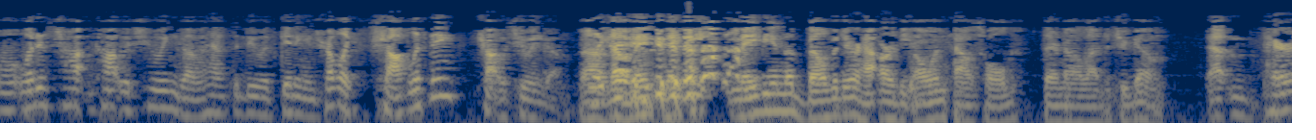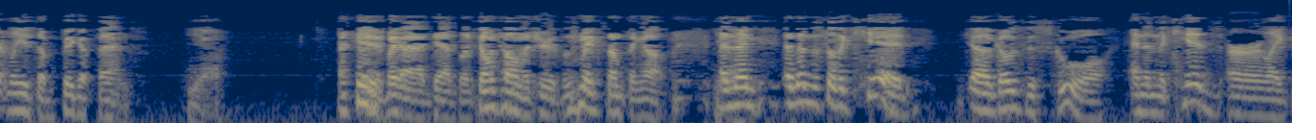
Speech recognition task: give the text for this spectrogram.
what does cho- caught with chewing gum have to do with getting in trouble? Like shoplifting, caught with chewing gum. I like, maybe, maybe maybe in the Belvedere ho- or the Owens household, they're not allowed to chew gum. Uh, apparently, it's a big offense. Yeah. but uh, Dad's like, don't tell him the truth. Let's make something up. Yeah. And then, and then, the, so the kid uh, goes to school, and then the kids are like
